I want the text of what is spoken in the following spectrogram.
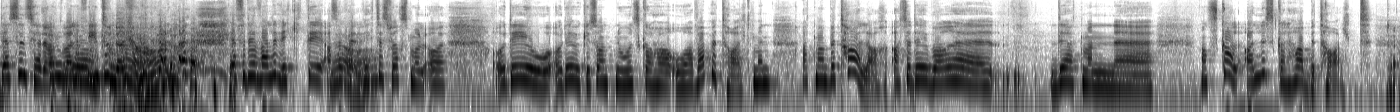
det syns jeg hadde vært veldig fint om det Ja, for det er veldig viktig, altså, Ja. viktig spørsmål. Og, og, det er jo, og det er jo ikke sånn at noen skal ha overbetalt, men at man betaler. Altså, det er jo bare det at man eh, man skal, alle skal ha betalt. Ja.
